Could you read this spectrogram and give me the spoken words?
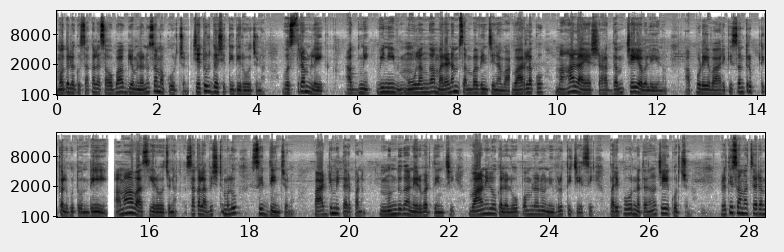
మొదలగు సకల సౌభాగ్యములను సమకూర్చును. చతుర్దశి తిథి రోజున వస్త్రం లేక్ అగ్ని విని మూలంగా మరణం సంభవించిన వార్లకు మహాలయ శ్రాద్ధం చేయవలేను. అప్పుడే వారికి సంతృప్తి కలుగుతుంది. అమావాస్య రోజున సకల అభిష్టములు సిద్ధించును. పాడ్యమి తర్పణం ముందుగా నిర్వర్తించి వానిలో గల లోపములను నివృత్తి చేసి పరిపూర్ణతను చేకూర్చును. ప్రతి సంవత్సరం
